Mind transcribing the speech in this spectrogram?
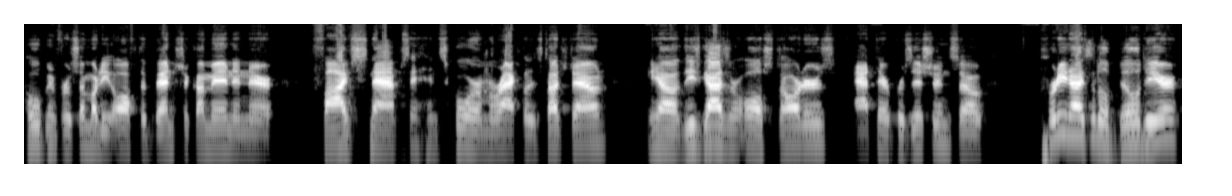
hoping for somebody off the bench to come in and their five snaps and score a miraculous touchdown. You know, these guys are all starters at their position. So pretty nice little build here.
